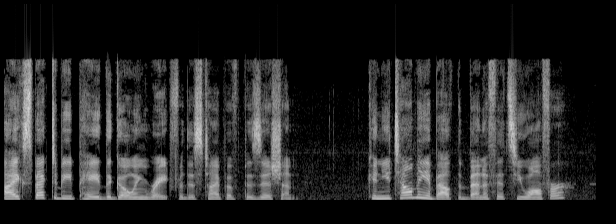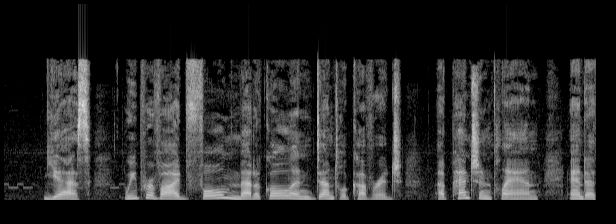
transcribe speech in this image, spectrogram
I expect to be paid the going rate for this type of position. Can you tell me about the benefits you offer? Yes, we provide full medical and dental coverage, a pension plan, and a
